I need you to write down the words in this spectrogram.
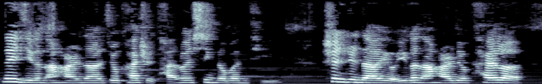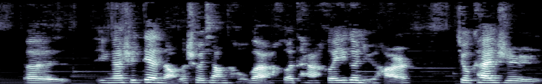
那几个男孩呢就开始谈论性的问题。甚至呢，有一个男孩就开了，呃，应该是电脑的摄像头吧，和他和一个女孩就开始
